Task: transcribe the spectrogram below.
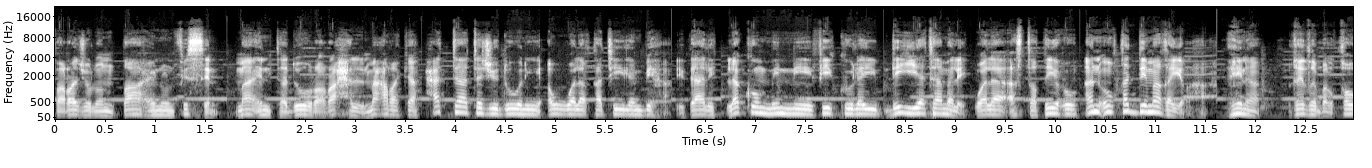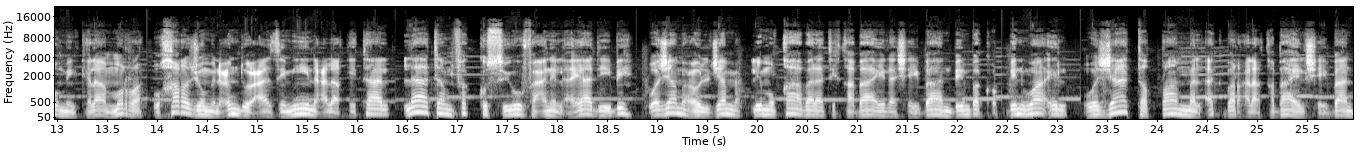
فرجل طاعن في السن. ما إن تدور رحل المعركة حتى تجدوني أول قتيل بها. لذلك لكم مني في كليب ديه ملك. ولا أستطيع أن أقدم غيرها. هنا غضب القوم من كلام مرة وخرجوا من عنده عازمين على قتال لا تنفك السيوف عن الأيادي به وجمعوا الجمع لمقابلة قبائل شيبان بن بكر بن وائل وجات الطامة الأكبر على قبائل شيبان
